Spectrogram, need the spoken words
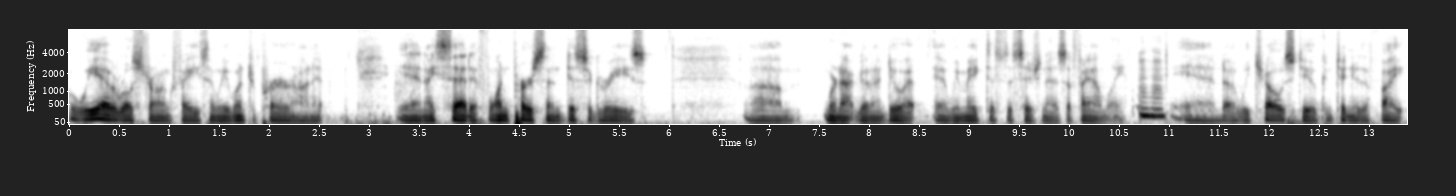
we have a real strong faith, and we went to prayer on it. And I said, if one person disagrees, um, we're not going to do it. And we make this decision as a family. And uh, we chose to continue the fight.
